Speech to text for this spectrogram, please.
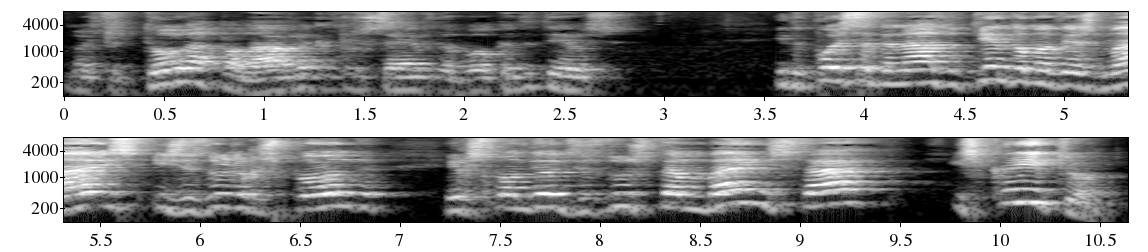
mas de toda a palavra que procede da boca de Deus. E depois Satanás o tenta uma vez mais e Jesus lhe responde, e respondeu Jesus, também está escrito,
